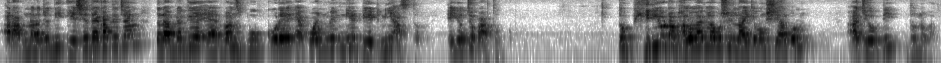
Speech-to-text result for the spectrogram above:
আর আপনারা যদি এসে দেখাতে চান, তাহলে আপনাকে অ্যাডভান্স বুক করে অ্যাপয়েন্টমেন্ট নিয়ে ডেট নিয়ে আসতে হবে। এই হচ্ছে পার্থক্য। তো ভিডিওটা ভালো লাগলে অবশ্যই লাইক এবং শেয়ার করুন। আজ অবধি ধন্যবাদ।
